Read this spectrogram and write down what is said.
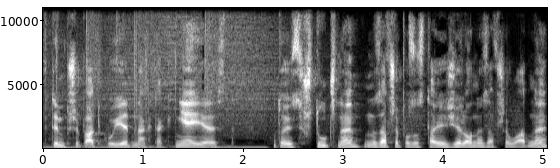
W tym przypadku jednak tak nie jest. To jest sztuczne, no zawsze pozostaje zielone, zawsze ładne.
